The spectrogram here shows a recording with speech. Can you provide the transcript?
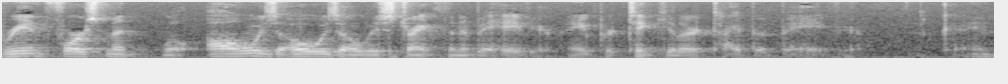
reinforcement will always, always, always strengthen a behavior, a particular type of behavior. Okay.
